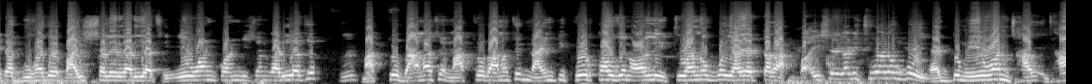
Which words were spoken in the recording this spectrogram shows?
এটা দু সালের গাড়ি আছে। এ কন্ডিশন গাড়ি আছে। মাত্র দাম আছে মাত্র দাম আছে নাইনটি ফোর থাউজেন্ড অনলি চুরানব্বই হাজার টাকা। বাইশের গাড়ি চুরানব্বই। একদম এ ওয়ান ঝা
